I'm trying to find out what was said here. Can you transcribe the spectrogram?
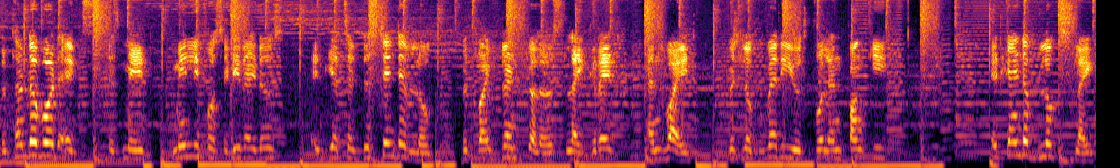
The Thunderbird X is made mainly for city riders. It gets a distinctive look with vibrant colors like red and white which look very youthful and funky. It kind of looks like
